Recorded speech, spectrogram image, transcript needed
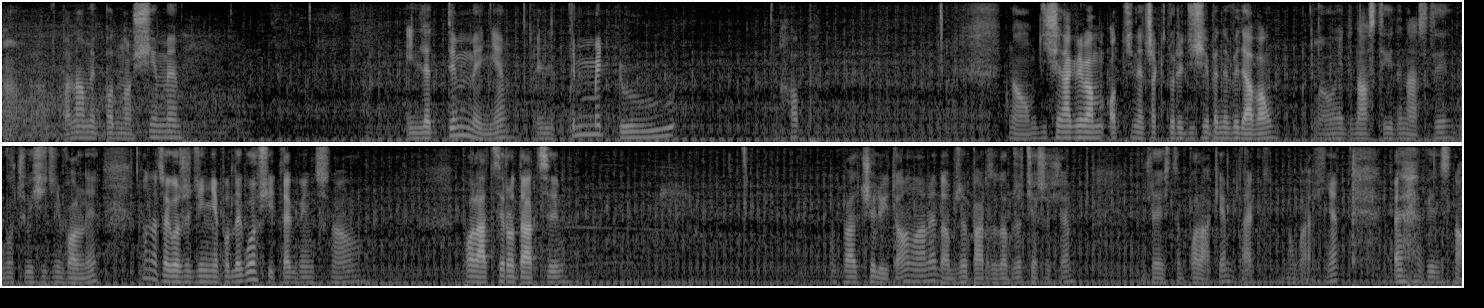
Dobra, odpalamy, podnosimy. I letymy, nie? Hop. No, dzisiaj nagrywam odcineczek, który dzisiaj będę wydawał. No, 11, 11, bo oczywiście dzień wolny. No dlatego, że Dzień Niepodległości, tak więc no... Polacy, rodacy. Walczyli to, no ale dobrze, bardzo dobrze, cieszę się, że jestem Polakiem, tak, no właśnie, więc no,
